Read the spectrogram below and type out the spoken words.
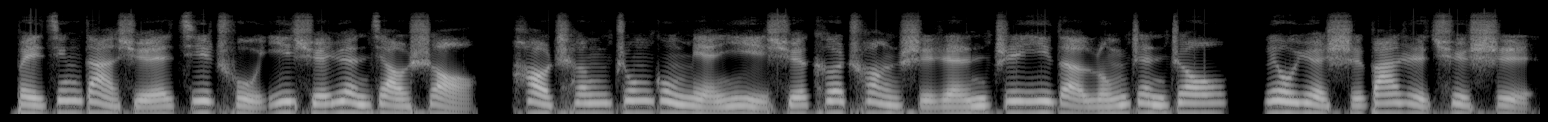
北京大学基础医学院教授，号称中共免疫学科创始人之一的龙振洲，六月十八日去世。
